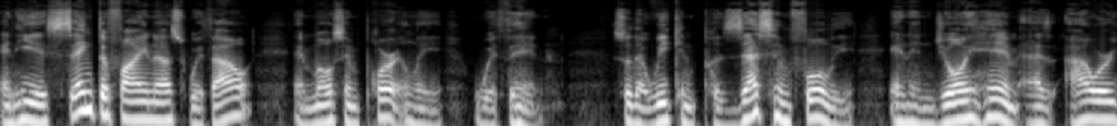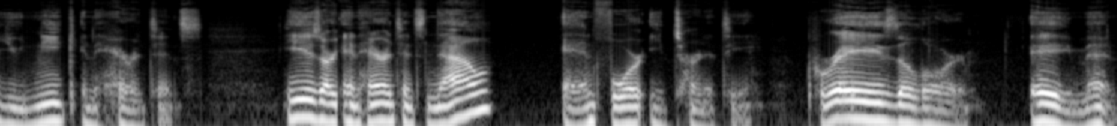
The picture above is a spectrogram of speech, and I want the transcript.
and He is sanctifying us without and most importantly within so that we can possess Him fully and enjoy Him as our unique inheritance. He is our inheritance now and for eternity. Praise the Lord. Amen.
